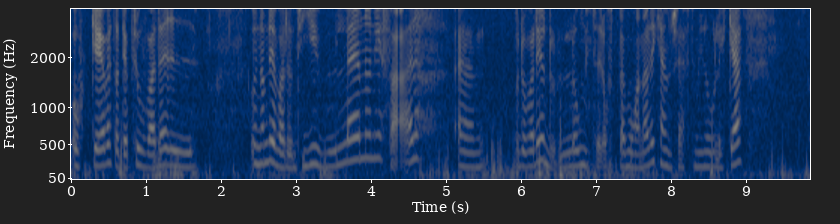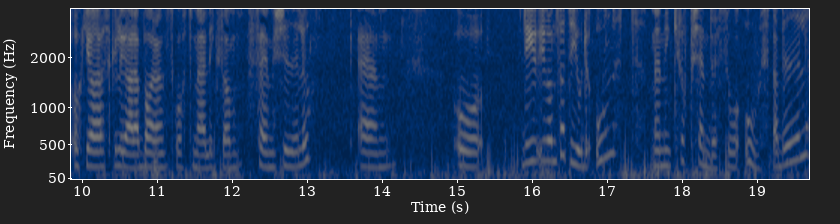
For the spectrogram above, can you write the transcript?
Och jag vet att jag provade i, undrar om det var runt julen ungefär. Ehm, och då var det ändå lång tid, åtta månader kanske efter min olycka. Och jag skulle göra bara en squat med liksom fem kilo. Ehm, och det, det var inte så att det gjorde ont men min kropp kändes så ostabil.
